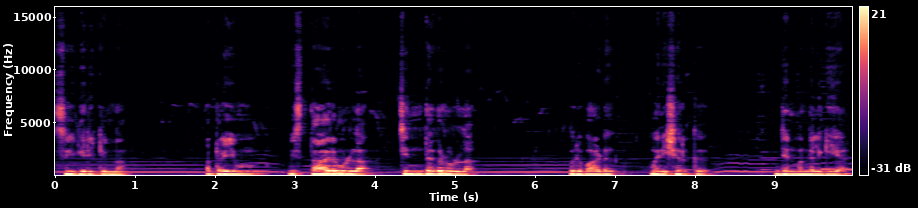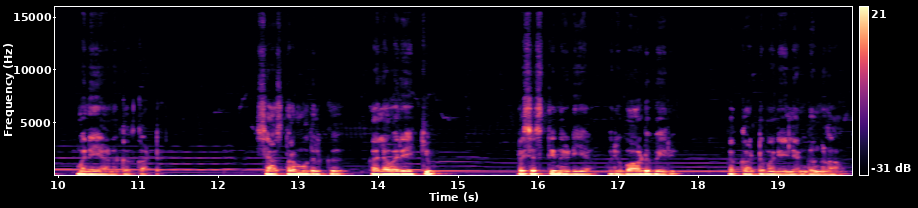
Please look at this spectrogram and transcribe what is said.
സ്വീകരിക്കുന്ന അത്രയും വിസ്താരമുള്ള ചിന്തകളുള്ള ഒരുപാട് മനുഷ്യർക്ക് ജന്മം നൽകിയ മനയാണ് കക്കാട്ട്. ശാസ്ത്രം മുതൽക്ക് കലവരയ്ക്കും പ്രശസ്തി നേടിയ ഒരുപാട് പേര് കക്കാട്ട് മനയിലെ അംഗങ്ങളാണ്.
